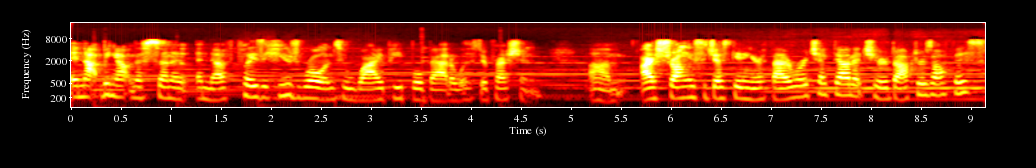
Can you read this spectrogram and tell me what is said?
and not being out in the sun enough plays a huge role into why people battle with depression. Um, I strongly suggest getting your thyroid checked out at your doctor's office.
